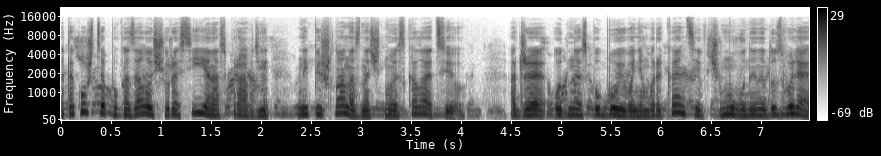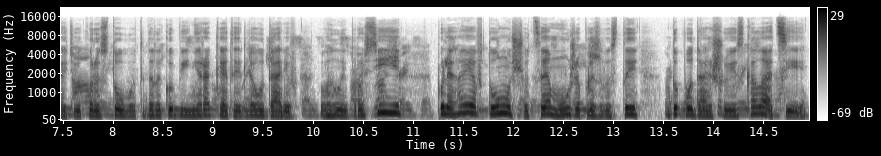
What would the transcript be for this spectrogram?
А також це показало, що Росія насправді не пішла на значну ескалацію. Адже одне з побоювань американців, чому вони не дозволяють використовувати далекобійні ракети для ударів вглиб Росії, полягає в тому, що це може призвести до подальшої ескалації.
